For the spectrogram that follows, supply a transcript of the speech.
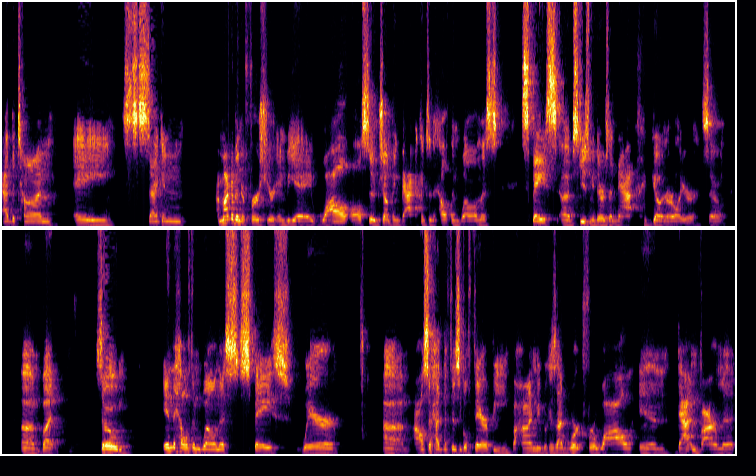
at the time a second I might have been a first year MBA while also jumping back into the health and wellness space. Uh, excuse me, there was a gnat going earlier. So, um, but so in the health and wellness space where um, I also had the physical therapy behind me because I'd worked for a while in that environment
